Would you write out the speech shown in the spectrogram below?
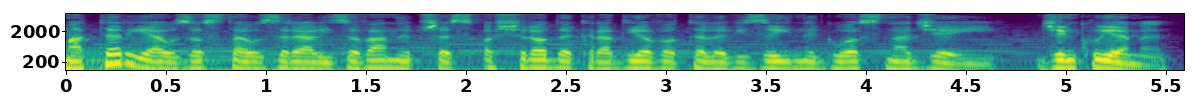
Materiał został zrealizowany przez ośrodek radiowo-telewizyjny Głos Nadziei. Dziękujemy.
